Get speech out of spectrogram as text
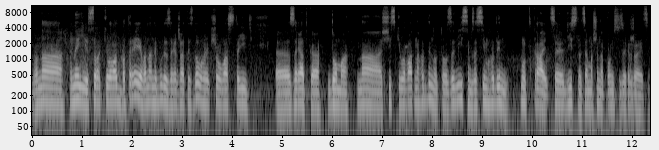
вона у неї 40 кВт батарея, вона не буде заряджатись довго. Якщо у вас стоїть зарядка вдома на 6 кВт на годину, то за 8 за 7 годин ну край. Це дійсно ця машина повністю заряджається.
